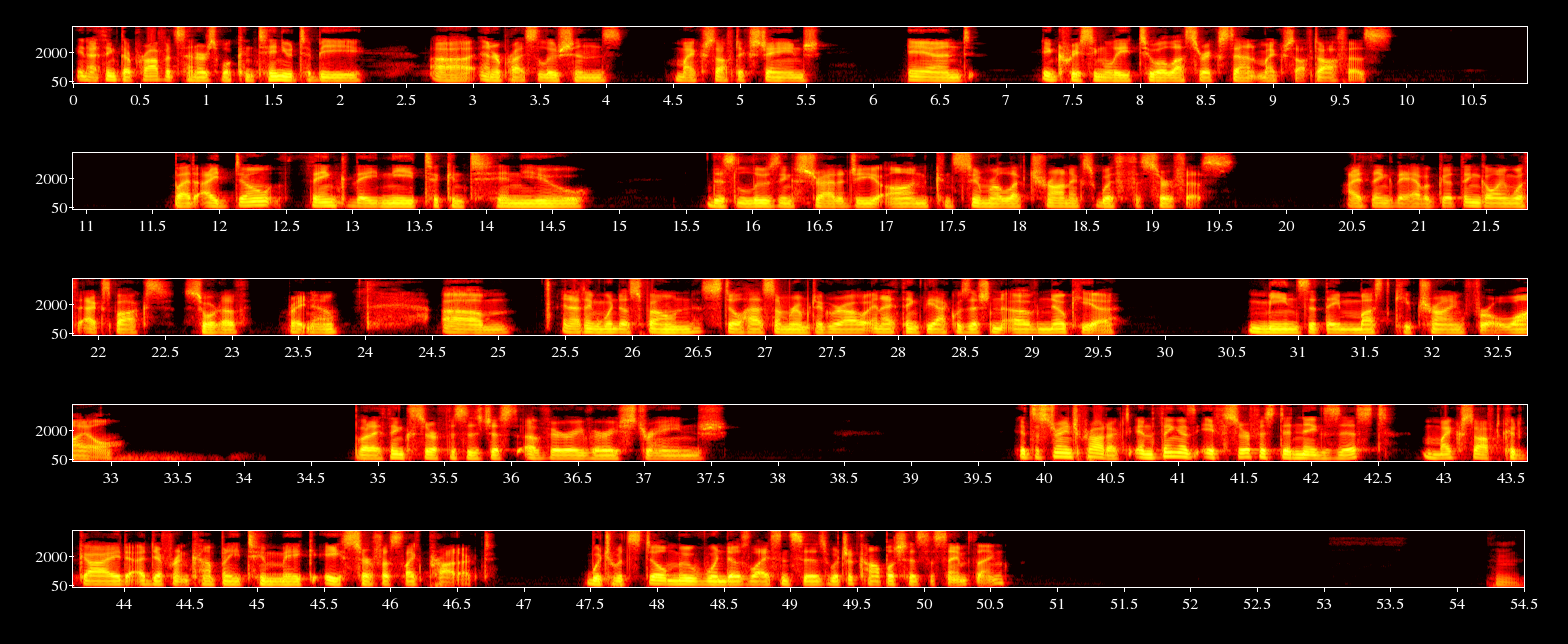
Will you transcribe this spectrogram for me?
And I think their profit centers will continue to be uh, enterprise solutions, Microsoft Exchange, and increasingly to a lesser extent Microsoft Office. But I don't think they need to continue this losing strategy on consumer electronics with the Surface. I think they have a good thing going with Xbox, sort of, right now. Um, and I think Windows Phone still has some room to grow. And I think the acquisition of Nokia means that they must keep trying for a while. But I think Surface is just a very, very strange. It's a strange product. And the thing is, if Surface didn't exist, Microsoft could guide a different company to make a Surface like product which would still move Windows licenses, which accomplishes the same thing. Hmm.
